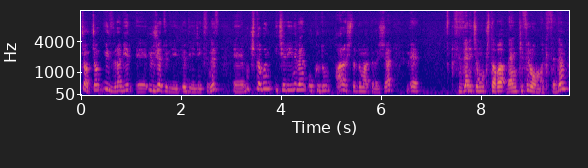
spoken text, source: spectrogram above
çok çok 100 lira bir e, ücret ödeye- ödeyeceksiniz. E, bu kitabın içeriğini ben okudum, araştırdım arkadaşlar ve sizler için bu kitaba ben kefil olmak istedim.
